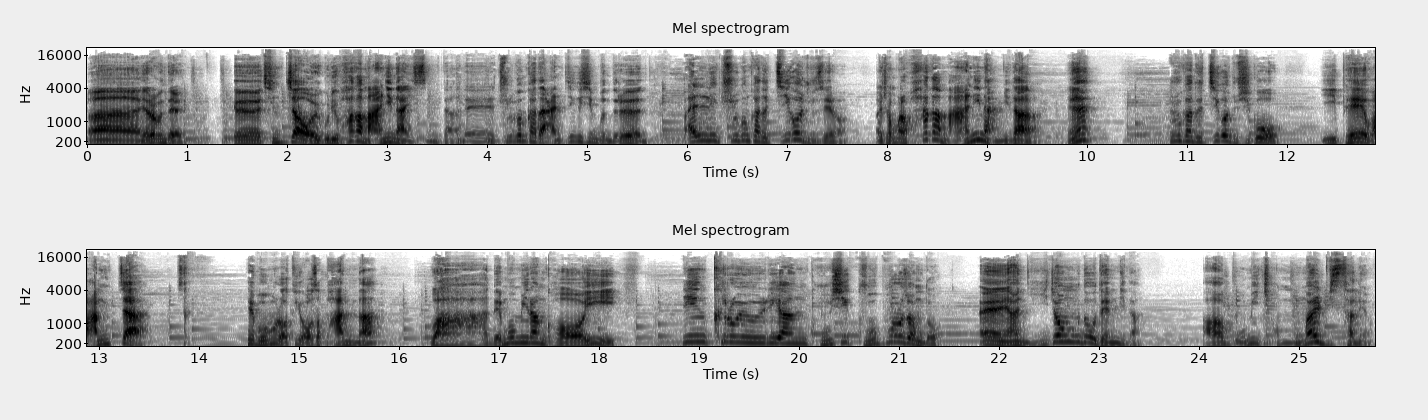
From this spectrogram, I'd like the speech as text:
아 여러분들 그 진짜 얼굴이 화가 많이 나 있습니다. 네 출근 카드 안 찍으신 분들은 빨리 출근 카드 찍어주세요. 아, 정말 화가 많이 납니다. 예? 출근 카드 찍어주시고 이배 왕자 제 몸을 어떻게 어서 봤나? 와, 내 몸이랑 거의 싱크로율이 한 99% 정도. 예, 한 이 정도 됩니다. 아, 몸이 정말 비슷하네요.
